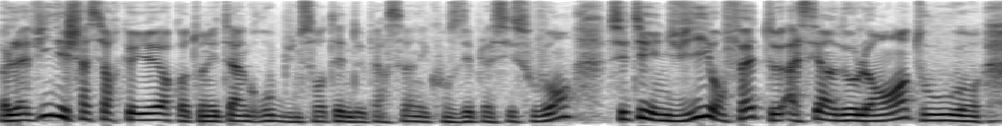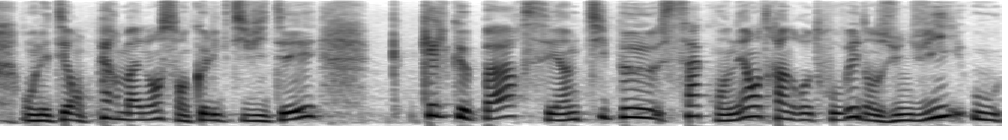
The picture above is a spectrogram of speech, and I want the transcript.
La vie des chasseurs-cueilleurs, quand on était un groupe d'une centaine de personnes et qu'on se déplaçait souvent, c'était une vie en fait assez indolente où on était en permanence en collectivité quelque part, c'est un petit peu ça qu'on est en train de retrouver dans une vie où,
